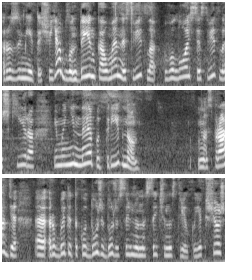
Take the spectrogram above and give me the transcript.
розумієте, що я блондинка, у мене світла волосся, світла шкіра, і мені не потрібно. Насправді е, робити таку дуже дуже сильно насичену стрілку. Якщо ж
